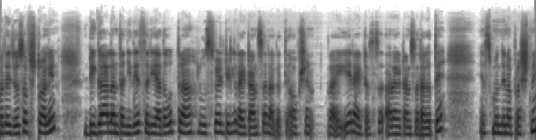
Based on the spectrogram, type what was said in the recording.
ಮತ್ತು ಜೋಸೆಫ್ ಸ್ಟಾಲಿನ್, ಡಿಗಾಲ್ ಅಂತಂದಿದೆ. ಸರಿಯಾದ ಉತ್ತರ ರೂಸ್ವೆಲ್ಟ್ ಇಲ್ಲಿ ರೈಟ್ ಆನ್ಸರ್ ಆಗುತ್ತೆ. Option A right answer right answer ಆಗುತ್ತೆ. ಎಸ್ ಮುಂದಿನ ಪ್ರಶ್ನೆ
